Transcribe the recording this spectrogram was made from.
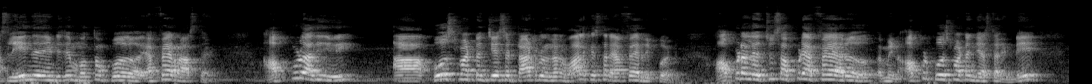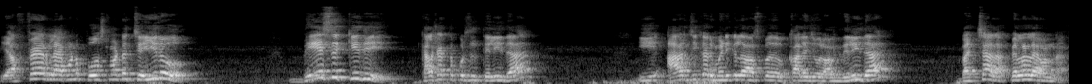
అసలు ఏంది ఏంటంటే మొత్తం ఎఫ్ఐఆర్ రాస్తాడు. అప్పుడు అది ఆ పోస్ట్ మార్టం చేసే డాక్టర్లు ఉన్నారు వాళ్ళకి ఇస్తారు ఎఫ్ఐఆర్ రిపోర్ట్. అప్పుడు అలా చూసి అప్పుడు ఎఫ్ఐఆర్ ఐ మీన్ అప్పుడు పోస్ట్ మార్టం చేస్తారండి. ఎఫ్ఐఆర్ లేకుండా పోస్ట్ మార్టం చెయ్యరు బేసిక్ ఇది. కలకత్తా పోలీసులు తెలీదా? ఈ ఆర్జికర్ మెడికల్ హాస్పిటల్ కాలేజీ వాళ్ళకి తెలీదా? బచ్చాల పిల్లలు ఏమన్నా?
